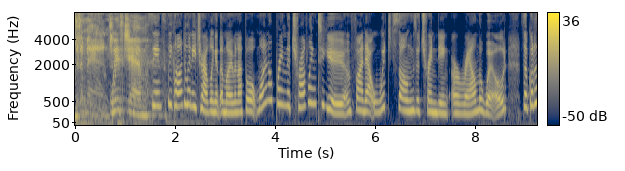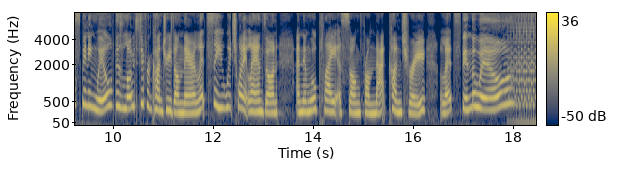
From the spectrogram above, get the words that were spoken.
demand with Gem. Since we can't do any travelling at the moment, I thought, why not bring the travelling to you and find out which songs are trending around the world? So I've got a spinning wheel. There's loads of different countries on there, and let's see which one it lands on. And then we'll play a song from that country. Let's spin the wheel.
